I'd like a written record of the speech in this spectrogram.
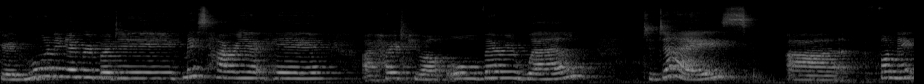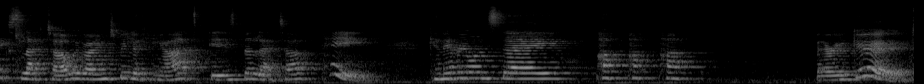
Good morning everybody, Miss Harriete here. I hope you are all very well. Today's uh, phonics letter we're going to be looking at is the letter P. Can everyone say pa pa pa? Very good.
